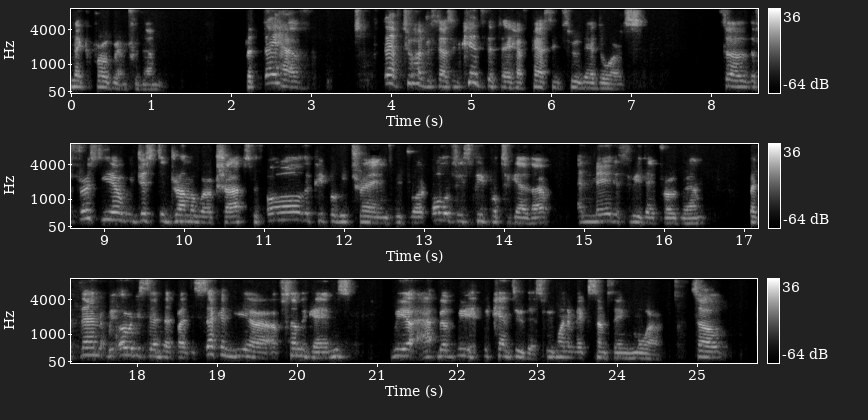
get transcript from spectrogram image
make a program for them. But they have, they have 200,000 kids that they have passing through their doors. So the first year we just did drama workshops with all the people we trained. We brought all of these people together and made a three-day program. But then we already said that by the second year of summer games, we are, we, we can't do this. We want to make something more. So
